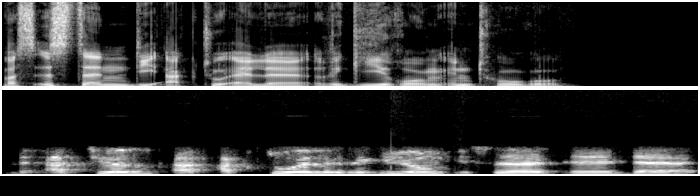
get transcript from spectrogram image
Was ist denn die aktuelle Regierung in Togo? die aktuelle, aktuelle Regierung ist äh, äh,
